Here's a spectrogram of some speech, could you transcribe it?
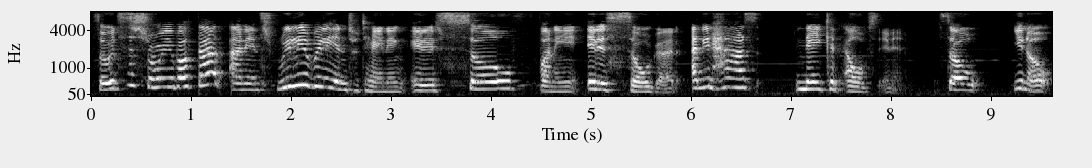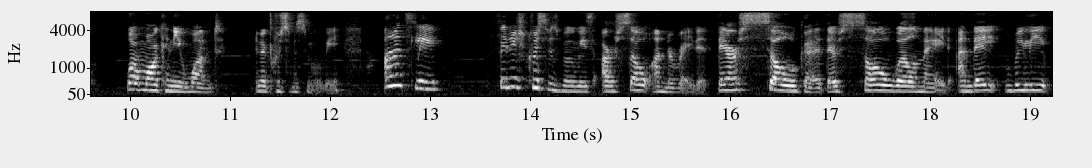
So it's a story about that and it's really really entertaining. It is so funny. It is so good. And it has naked elves in it. So, you know, what more can you want in a Christmas movie? Honestly, Finnish Christmas movies are so underrated. They are so good. They're so well made and they really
